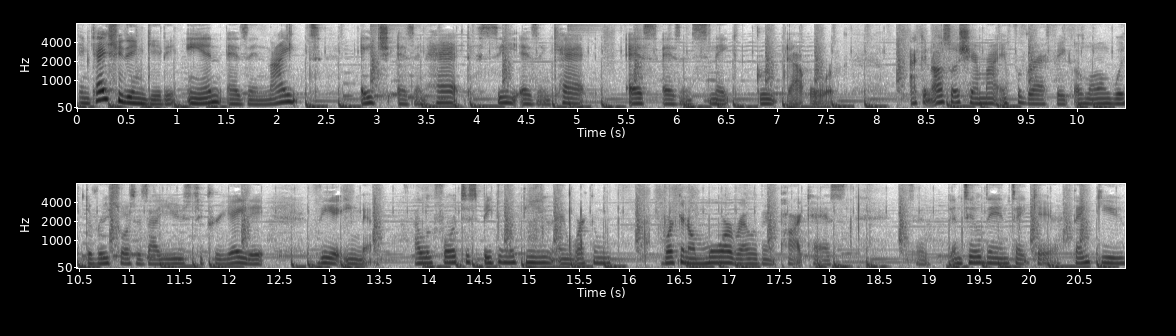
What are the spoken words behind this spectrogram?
In case you didn't get it, N as in night, H as in hat, C as in cat, S as in snake, group.org. I can also share my infographic along with the resources I use to create it via email. I look forward to speaking with you and working working on more relevant podcasts. So until then, take care. Thank you.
